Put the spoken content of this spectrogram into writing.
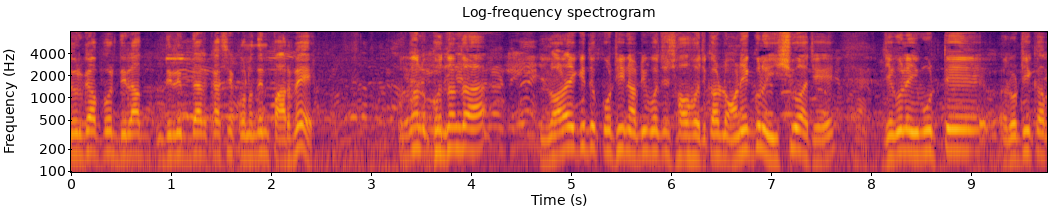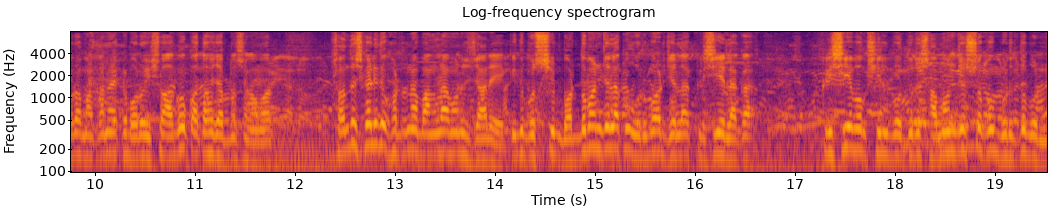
দুর্গাপুর দিলাপ দিলীপদার কাছে কোনোদিন পারবে? কুন্দনদা, লড়াই কিন্তু কঠিন, আপনি বলছেন সহজ, কারণ অনেকগুলো ইস্যু আছে, যেগুলো এই মুহূর্তে রুটি কাপড়া মাখানোর একটা বড় ইস্যু আগেও কথা হয়েছে আপনার সঙ্গে আমার। সন্দেশখালী তো ঘটনা বাংলা মানুষ জানে, কিন্তু পশ্চিম বর্ধমান জেলা খুব উর্বর জেলা, কৃষি এলাকা, কৃষি এবং শিল্প দুটো সামঞ্জস্য খুব গুরুত্বপূর্ণ,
